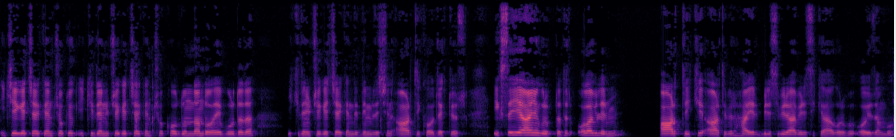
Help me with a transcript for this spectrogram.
2'ye geçerken çok yok. 2'den 3'e geçerken çok olduğundan dolayı burada da 2'den 3'e geçerken dediğimiz için artı 2 olacak diyoruz. X ile Y aynı gruptadır. Olabilir mi? Artı 2 artı 1. Hayır. Birisi 1A birisi 2A grubu. O yüzden bu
